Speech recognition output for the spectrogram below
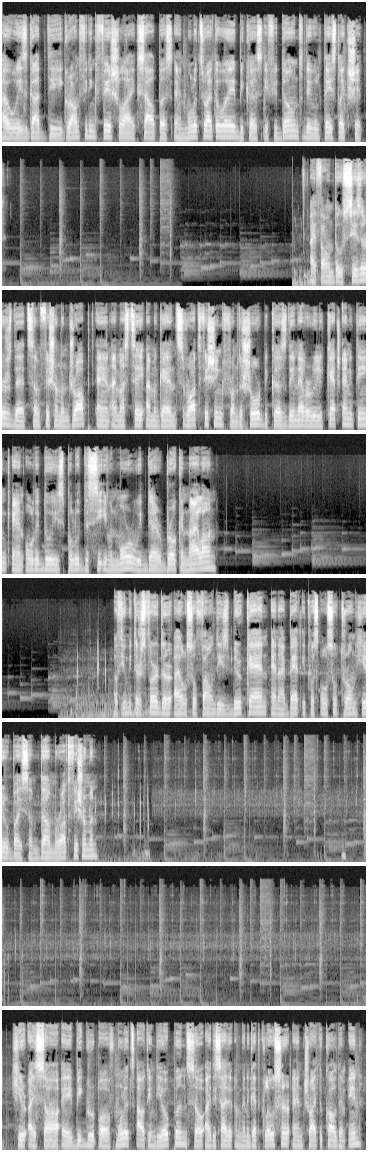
I always got the ground feeding fish like salpas and mullets right away because if you don't they will taste like shit. I found those scissors that some fishermen dropped and I must say I'm against rod fishing from the shore because they never really catch anything and all they do is pollute the sea even more with their broken nylon. A few meters further I also found this beer can and I bet it was also thrown here by some dumb rod fisherman. Here I saw a big group of mullets out in the open, so I decided I'm gonna get closer and try to call them in.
